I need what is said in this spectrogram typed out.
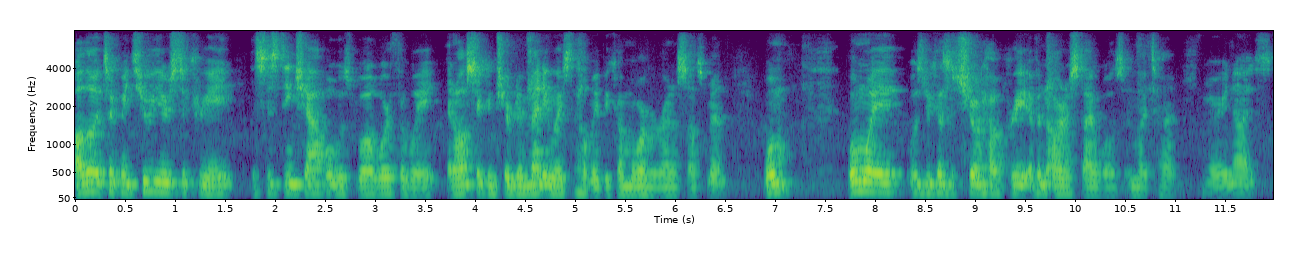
Although it took me two years to create, the Sistine Chapel was well worth the wait and also contributed in many ways to help me become more of a Renaissance man. One, one way was because it showed how great of an artist I was in my time. Very nice.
